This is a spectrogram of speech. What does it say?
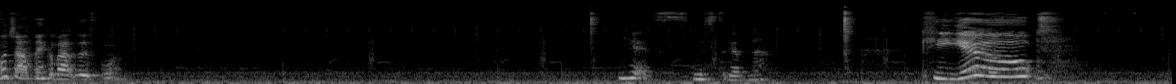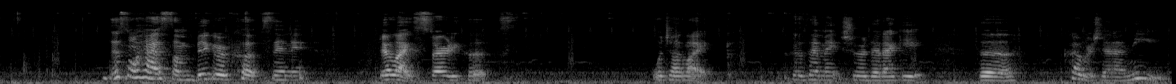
What y'all think about this one? Yes, Mr. Governor. Cute. This one has some bigger cups in it. They're like sturdy cups, which I like because that makes sure that I get the coverage that I need.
